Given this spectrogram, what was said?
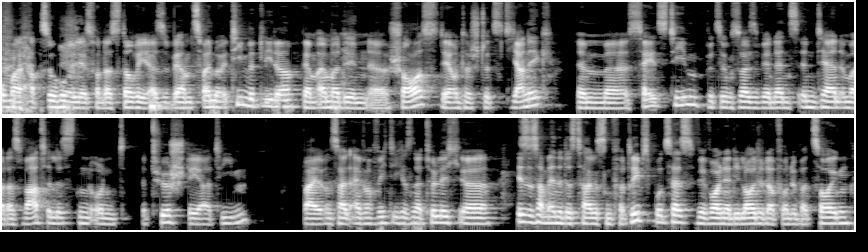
um mal abzuholen jetzt von der Story. Also wir haben zwei neue Teammitglieder. Wir haben einmal den äh, Chance, der unterstützt Yannick im äh, Sales-Team, beziehungsweise wir nennen es intern immer das Wartelisten- und Türsteher-Team weil uns halt einfach wichtig ist, natürlich äh, ist es am Ende des Tages ein Vertriebsprozess. Wir wollen ja die Leute davon überzeugen,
